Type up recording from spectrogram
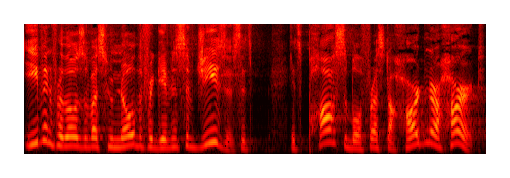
Even for those of us who know the forgiveness of Jesus, it's, it's possible for us to harden our heart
